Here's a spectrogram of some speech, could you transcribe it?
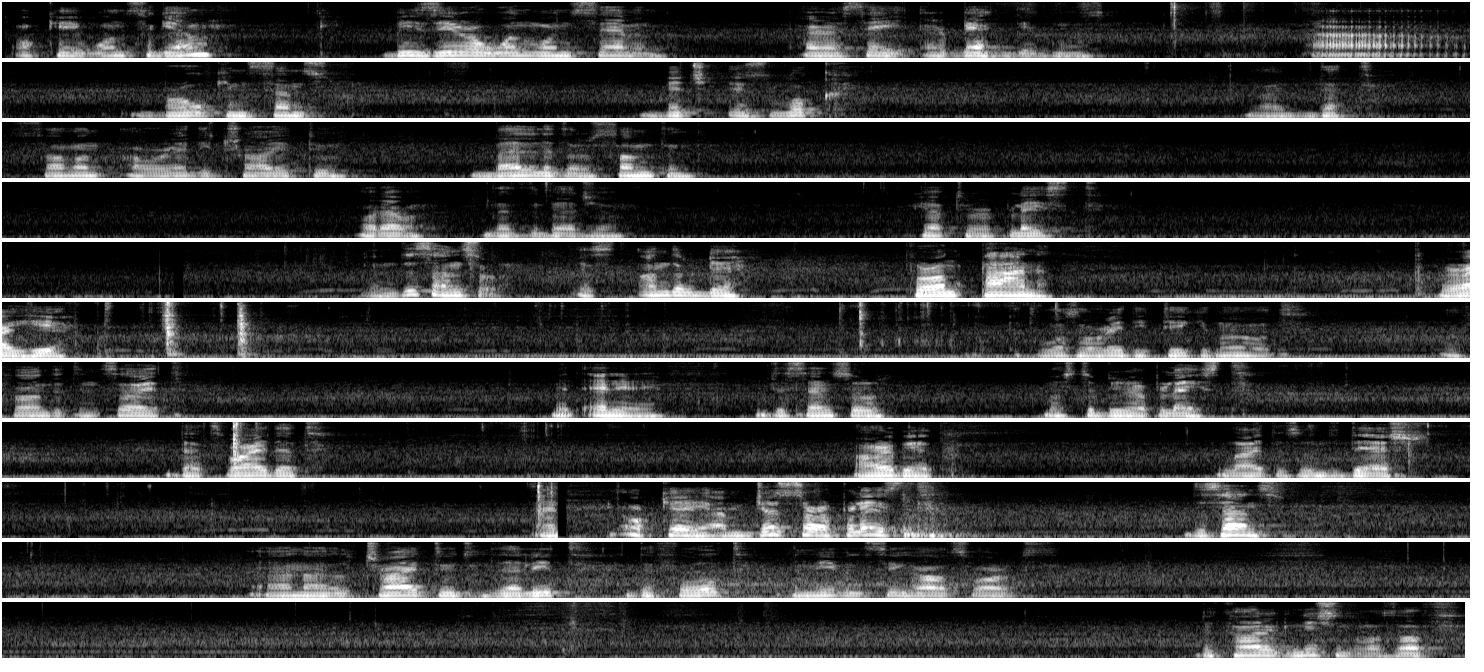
Okay, once again, B0117 RSA airbag diagnosis. Uh, broken sensor. Bitch is look like that. Someone already tried to bend it or something. Whatever, that's the badge. You have to replace it. And this sensor is under the front panel. Right here. It was already taken out. I found it inside. But anyway the sensor must be replaced. That's why that airbag light is on the dash okay I'm just replaced the sensor and I'll try to delete the fault and we will see how it works. The car ignition was off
